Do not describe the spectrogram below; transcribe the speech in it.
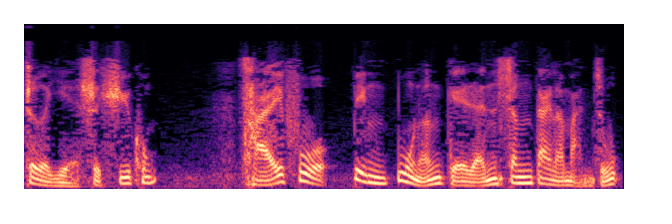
这也是虚空。财富并不能给人生带来满足，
